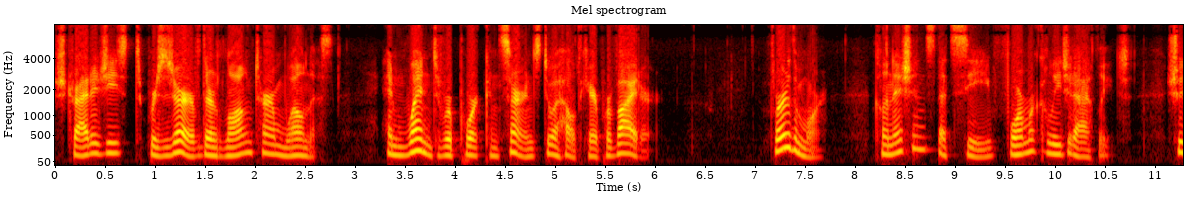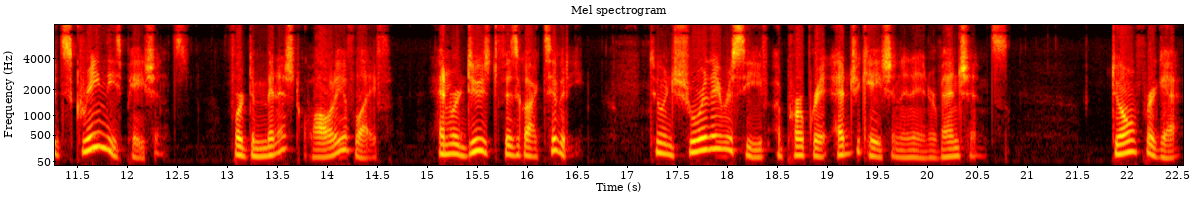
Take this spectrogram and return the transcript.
strategies to preserve their long term wellness and when to report concerns to a healthcare provider. Furthermore, clinicians that see former collegiate athletes should screen these patients for diminished quality of life and reduced physical activity to ensure they receive appropriate education and interventions. Don't forget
